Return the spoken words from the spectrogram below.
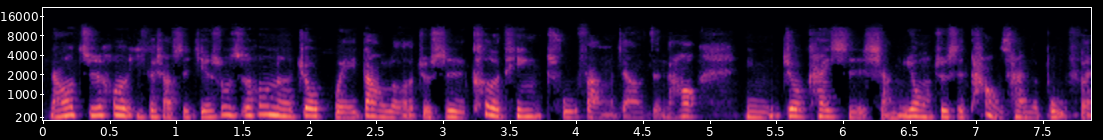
然后之后一个小时结束之后呢，就回到了就是客厅、厨房这样子，然后你就开始享用就是套餐的部分。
